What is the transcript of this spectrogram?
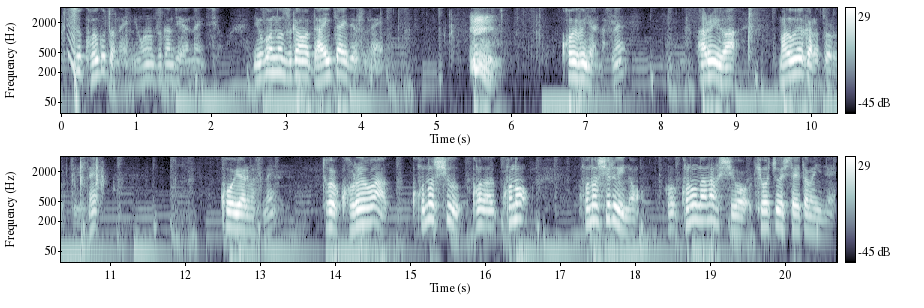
普通こういうことはね日本の図鑑じゃやらないんですよ。日本の図鑑は大体ですね。こういうふうにありますね。あるいは真上から取るっていうね。こうやりますね。ところがこれはこの種このこのこの種類のこの七節を強調したいためにね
